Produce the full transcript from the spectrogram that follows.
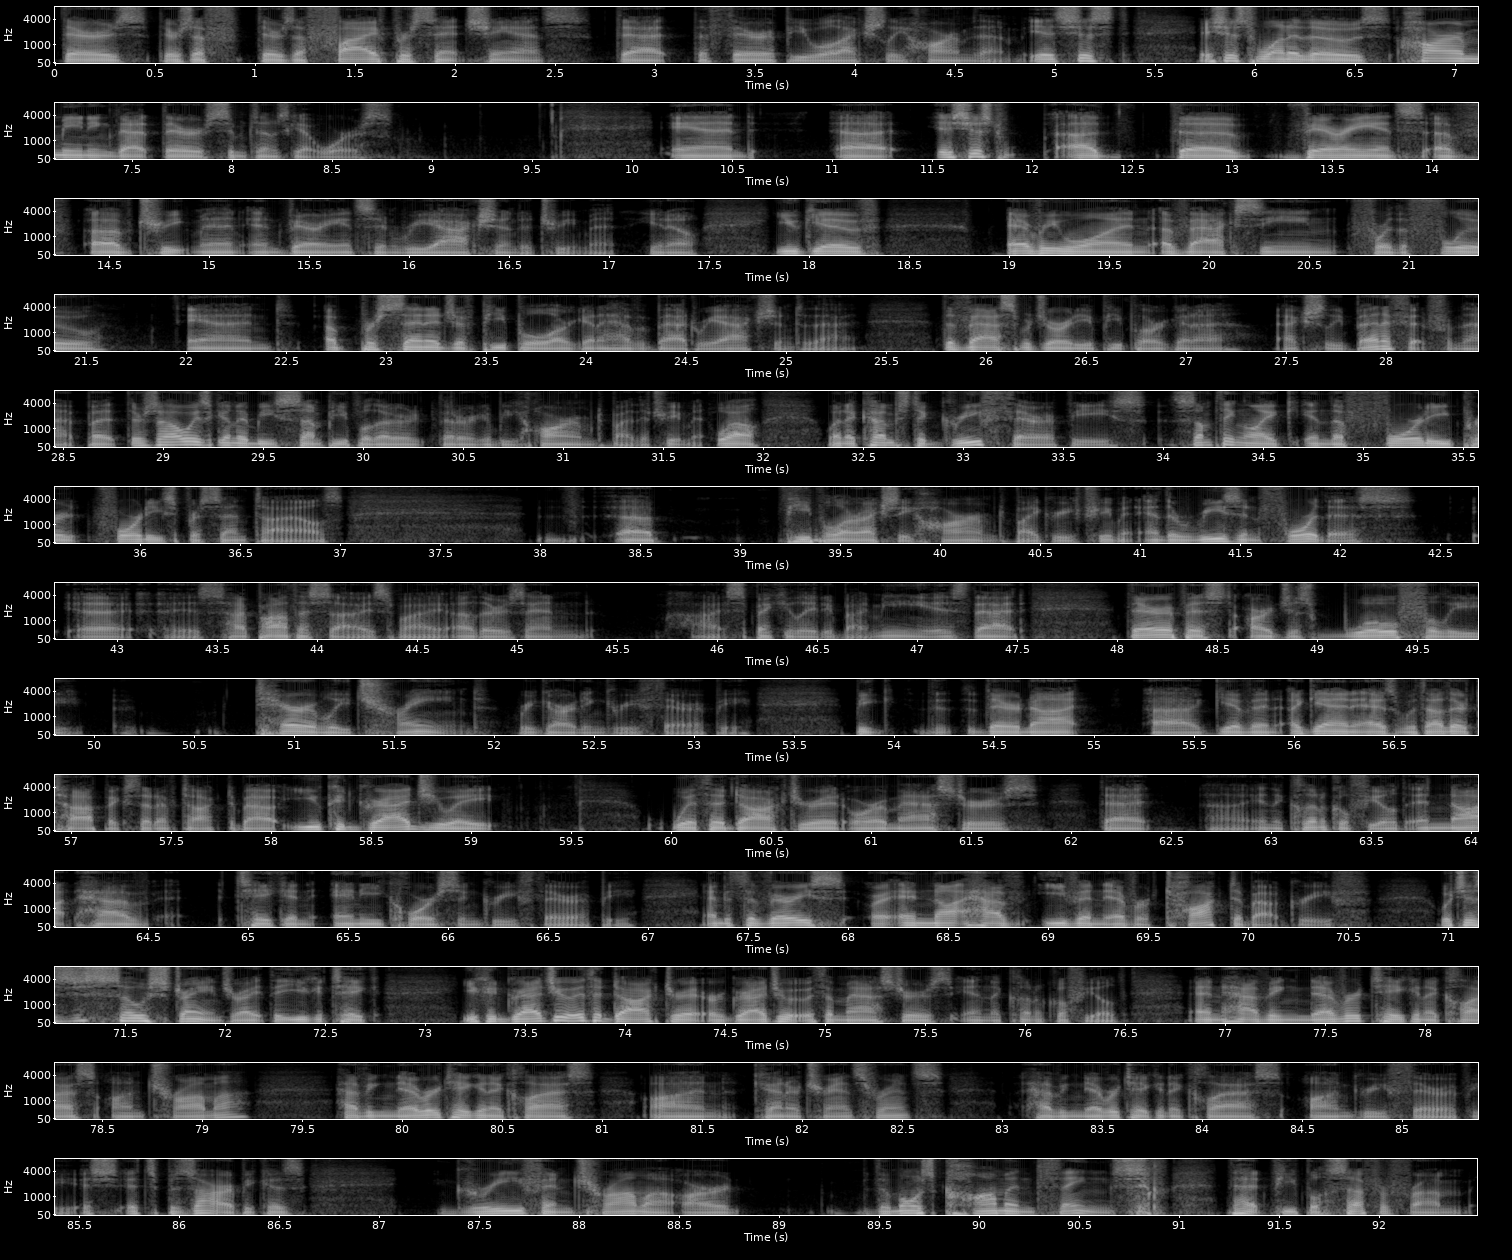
there's there's a there's a 5% chance that the therapy will actually harm them. It's just it's just one of those harm meaning that their symptoms get worse. And uh, it's just uh, the variance of of treatment and variance in reaction to treatment. You know, you give everyone a vaccine for the flu, and a percentage of people are going to have a bad reaction to that. The vast majority of people are going to actually benefit from that, but there's always going to be some people that are that are going to be harmed by the treatment. Well, when it comes to grief therapies, something like in the 40 per, 40s percentiles, uh, people are actually harmed by grief treatment, and the reason for this uh, is hypothesized by others and uh, speculated by me is that therapists are just woefully, terribly trained regarding grief therapy. Be- they're not uh, given, again, as with other topics that I've talked about, you could graduate with a doctorate or a master's that uh, in the clinical field and not have taken any course in grief therapy and it's a very and not have even ever talked about grief which is just so strange, right? That you could take, you could graduate with a doctorate or graduate with a master's in the clinical field, and having never taken a class on trauma, having never taken a class on countertransference, having never taken a class on grief therapy. It's, it's bizarre because grief and trauma are the most common things that people suffer from,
